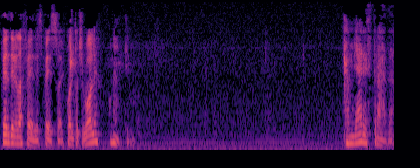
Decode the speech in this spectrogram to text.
perdere la fede spesso, eh, quanto ci vuole? Un attimo. Cambiare strada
